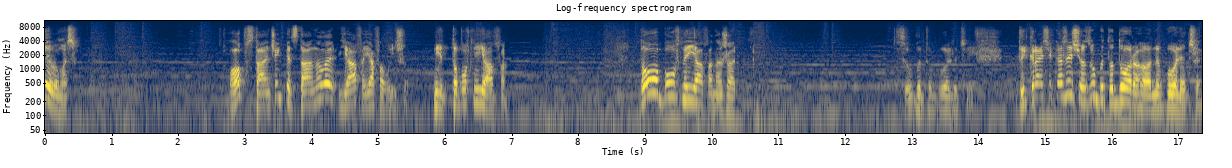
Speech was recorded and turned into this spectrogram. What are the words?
Подивимось. Оп, станчик підстанули, Яфа, Яфа вийшов. Ні, то був не Яфа. То був не Яфа, на жаль. Зуби то боляче. Ти краще кажи, що зуби то дорого, а не боляче.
